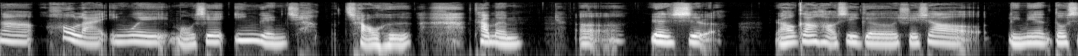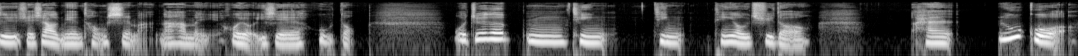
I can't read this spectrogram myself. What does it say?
那后来因为某些因缘巧巧合，他们呃认识了，然后刚好是一个学校里面都是学校里面同事嘛，那他们会有一些互动。我觉得嗯，挺挺。挺有趣的哦，很，如果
